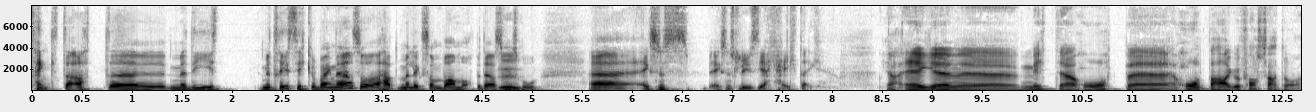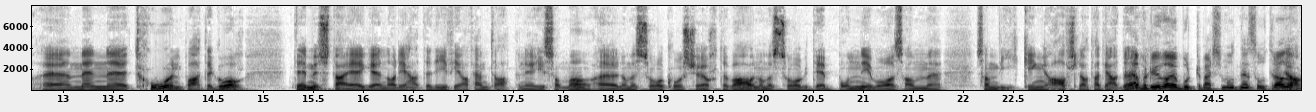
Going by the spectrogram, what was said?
tenkte at uh, med, de, med tre sikre poeng der, så hadde vi liksom var vi oppe der som vi skulle. Uh, jeg syns, jeg syns lys gikk helt, jeg. Ja, jeg, eh, mitt eh, håp eh, Håpet har jeg jo fortsatt, da. Eh, Men eh, troen på at det går, det mista jeg eh, når de hadde de fire-fem tapene i sommer. eh, Når vi så hvor skjørt det var, og når vi så det båndnivået som, eh, som Viking avslørte at de hadde. Ja, For du var jo bortematchen mot Nesotra. da. Ja,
